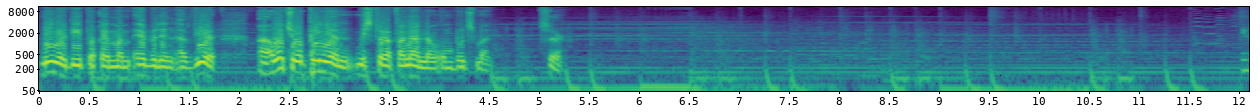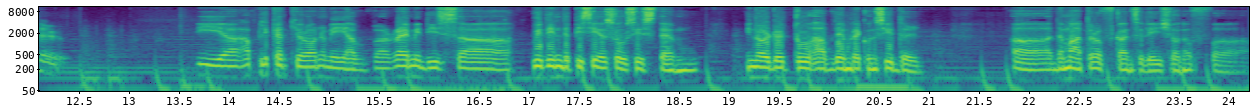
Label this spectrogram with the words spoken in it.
ninyo dito kay Ma'am Evelyn Javier. Uh, what's your opinion, Mr. Rafanan, ng Ombudsman? Sir. Either the uh, applicant, Your Honor, may have uh, remedies uh, within the PCSO system in order to have them reconsidered uh, the matter of cancellation of uh,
